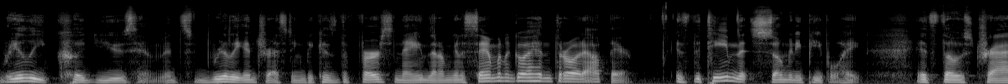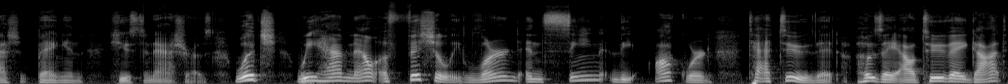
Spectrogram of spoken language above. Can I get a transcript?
really could use him, it's really interesting because the first name that I'm going to say, I'm going to go ahead and throw it out there, is the team that so many people hate. It's those trash banging Houston Astros, which we have now officially learned and seen the awkward tattoo that Jose Altuve got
